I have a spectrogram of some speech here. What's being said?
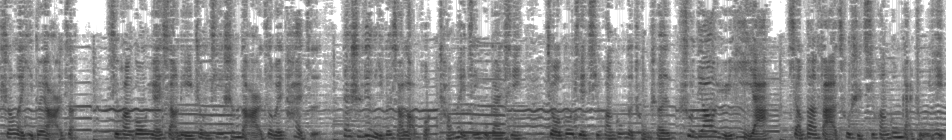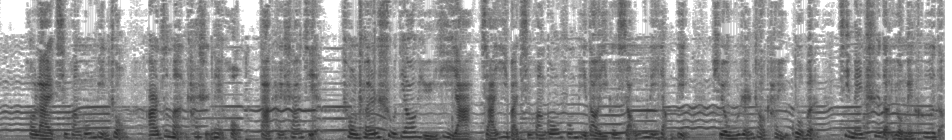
生了一堆儿子。齐桓公原想立郑姬生的儿子为太子，但是另一个小老婆常畏姬不甘心，就勾结齐桓公的宠臣树雕与易牙，想办法促使齐桓公改主意。后来齐桓公病重，儿子们开始内讧，大开杀戒。宠臣树雕与易牙假意把齐桓公封闭到一个小屋里养病，却无人照看与过问，既没吃的又没喝的，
